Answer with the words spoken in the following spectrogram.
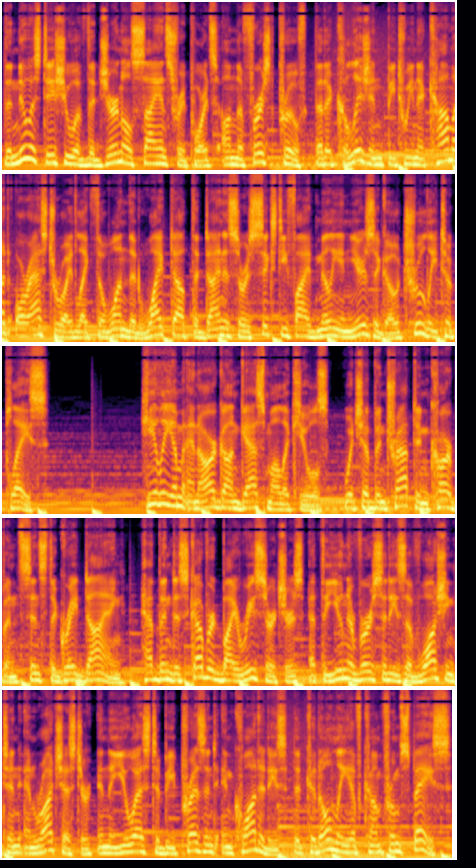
The newest issue of the journal Science reports on the first proof that a collision between a comet or asteroid like the one that wiped out the dinosaurs 65 million years ago truly took place. Helium and argon gas molecules, which have been trapped in carbon since the Great Dying, have been discovered by researchers at the universities of Washington and Rochester in the US to be present in quantities that could only have come from space.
